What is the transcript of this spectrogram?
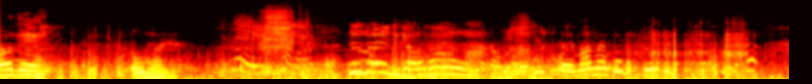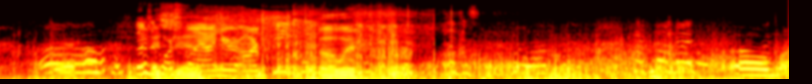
Oh, there. Oh my. Who's ready to go home? Hey, mom, I'm gonna take a picture. There's a Is horsefly on your arm. Oh, where? Oh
